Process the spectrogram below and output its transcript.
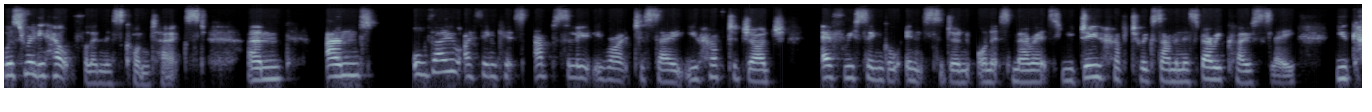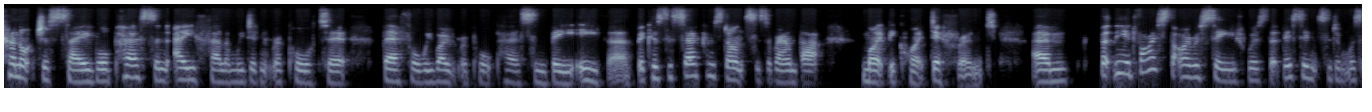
was really helpful in this context. Um, and although I think it's absolutely right to say you have to judge every single incident on its merits, you do have to examine this very closely you cannot just say, well, person A fell and we didn't report it, therefore we won't report person B either, because the circumstances around that might be quite different. Um, but the advice that I received was that this incident was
